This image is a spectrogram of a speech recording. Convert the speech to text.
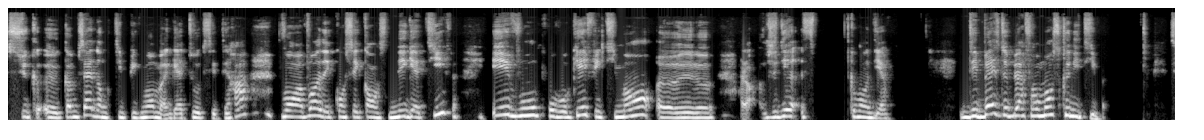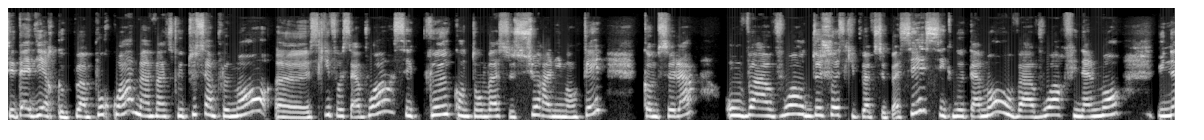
sucre comme ça, donc typiquement bah, gâteau, etc., vont avoir des conséquences négatives et vont provoquer effectivement, euh, alors je veux dire, comment dire, des baisses de performance cognitive. C'est-à-dire que pourquoi? Ben Parce que tout simplement, euh, ce qu'il faut savoir, c'est que quand on va se suralimenter comme cela, on va avoir deux choses qui peuvent se passer. C'est que notamment, on va avoir finalement une,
